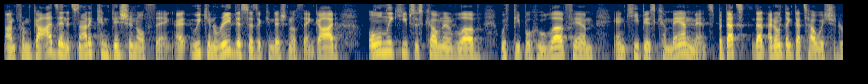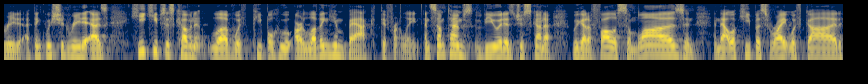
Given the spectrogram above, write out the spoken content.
a, from God's end, it's not a conditional thing. We can read this as a conditional thing. God only keeps his covenant of love with people who love him and keep his commandments. But that's, that, I don't think that's how we should read it. I think we should read it as he keeps his covenant love with people who are loving him back differently. And sometimes view it as just kind of, we got to follow some laws and, and that will keep us right with God.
